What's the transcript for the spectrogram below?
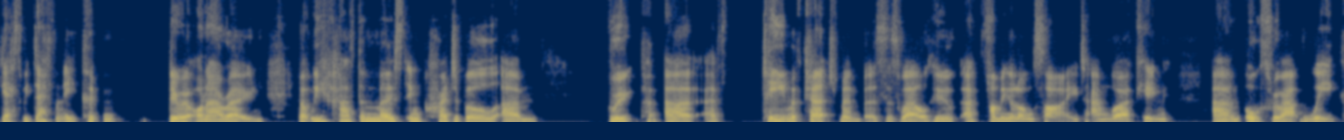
yes we definitely couldn't do it on our own but we have the most incredible um, group uh, of team of church members as well who are coming alongside and working um, all throughout the week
